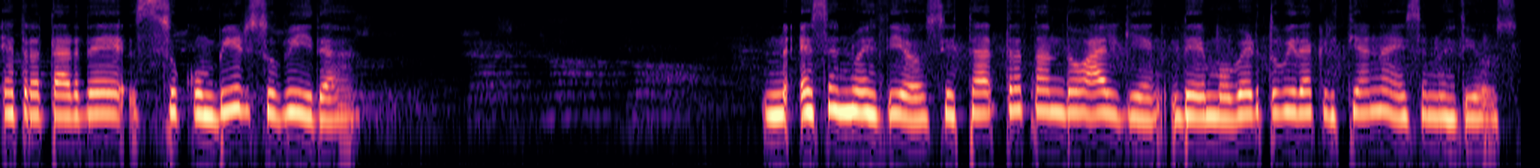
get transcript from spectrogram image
y tratar de sucumbir su vida, ese no es Dios. Si está tratando a alguien de mover tu vida cristiana, ese no es Dios.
